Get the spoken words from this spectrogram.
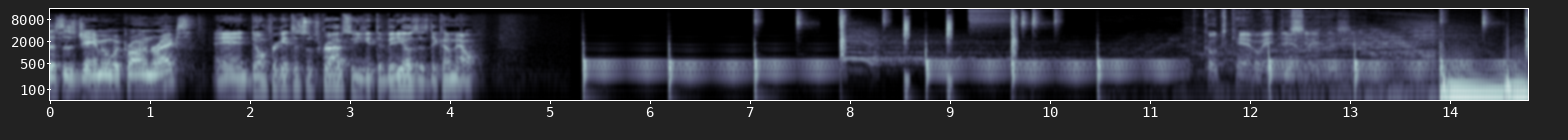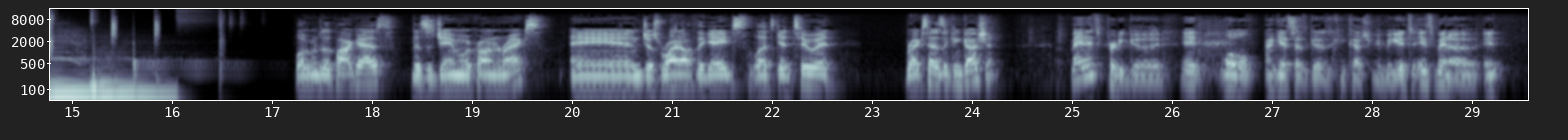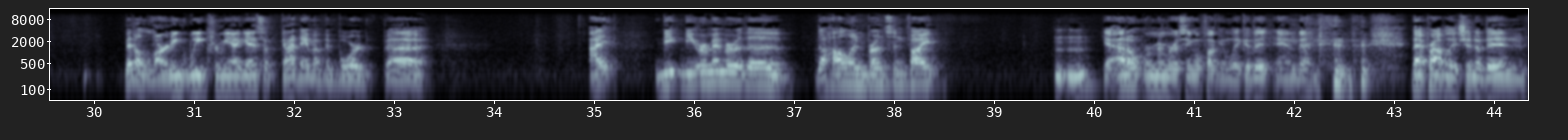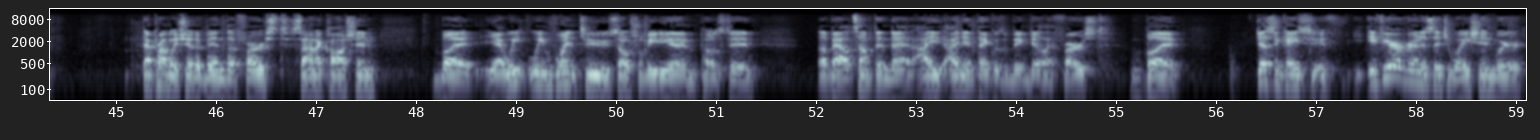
This is Jamin with Kron and Rex. And don't forget to subscribe so you get the videos as they come out. Coach Cam made this shit. Welcome to the podcast. This is Jamin with Kron and Rex. And just right off the gates, let's get to it. Rex has a concussion. Man, it's pretty good. It well, I guess as good as a concussion can be. It's it's been a it been a learning week for me. I guess. Goddamn, I've been bored. Uh, I do, do you remember the the Holland Brunson fight? Mm-mm. Yeah, I don't remember a single fucking lick of it, and that that probably should have been that probably should have been the first sign of caution. But yeah, we we went to social media and posted about something that I I didn't think was a big deal at first, but just in case if if you're ever in a situation where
